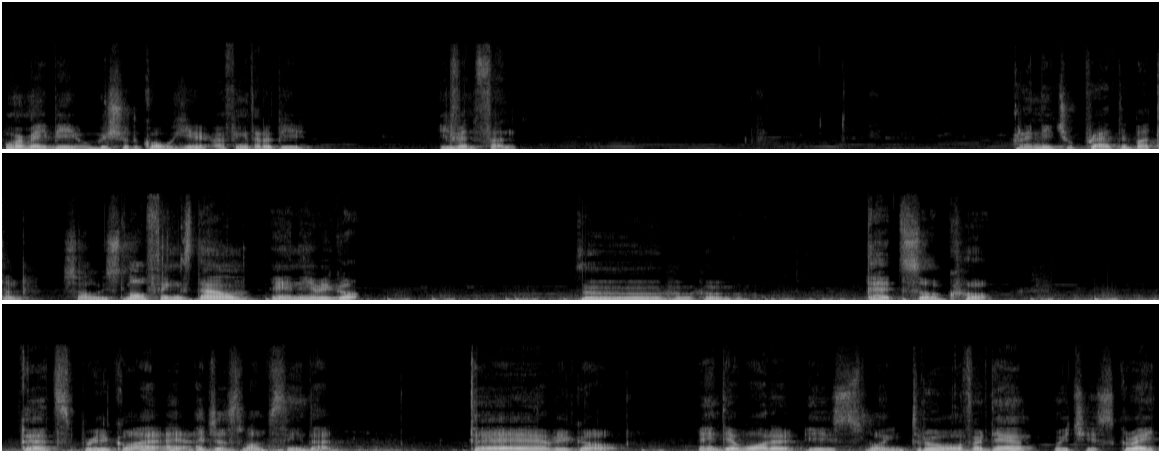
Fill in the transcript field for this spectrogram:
or maybe we should go here. I think that'll be even fun. But I need to press the button. So we slow things down and here we go. Ooh, that's so cool. That's pretty cool. I, I just love seeing that. There we go and the water is flowing through over there, which is great.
